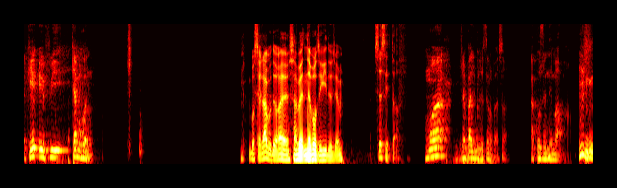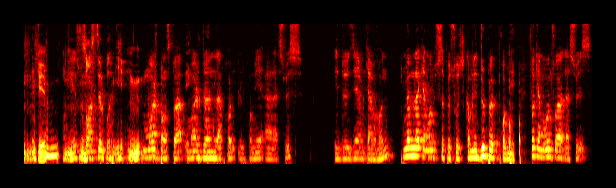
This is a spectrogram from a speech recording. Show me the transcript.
Ok, et puis Cameroun. Bon, celle-là, vous devrez, ça va être n'importe qui deuxième. Ça, c'est tough. Moi, j'aime pas le Brésil en passant. À cause de Neymar. Mm, ok. Ok, so Son style premier. Moi, je pense pas. Moi, je donne la pro- le premier à la Suisse. Et deuxième, Cameroun. Même là, Cameroun, ça peut switch. Comme les deux peuvent être premiers. Soit Cameroun, soit la Suisse.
